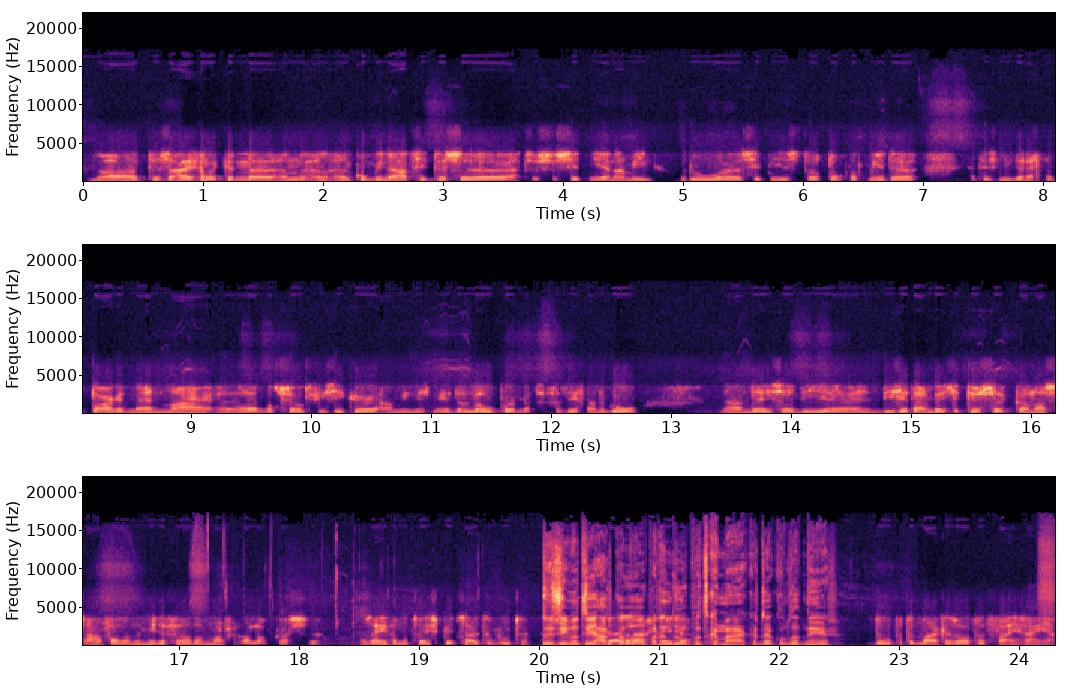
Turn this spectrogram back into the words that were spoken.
Nou, het is eigenlijk een, eh, een, een, een combinatie tussen, eh, tussen Sydney en Amin. Ik bedoel, eh, Sydney is toch, toch wat meer de. Het is niet een echt een targetman, maar eh, wat groot fysieker. Amin is meer de loper met zijn gezicht naar de goal. Nou, en deze die, eh, die zit daar een beetje tussen. Kan als aanvallende middenvelder, maar vooral ook als, als een van de twee spits uit de voeten. Dus iemand die hard kan lopen en een doelpunt kan maken. Daar komt het neer. Doelpunten maken zal altijd fijn zijn, ja.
